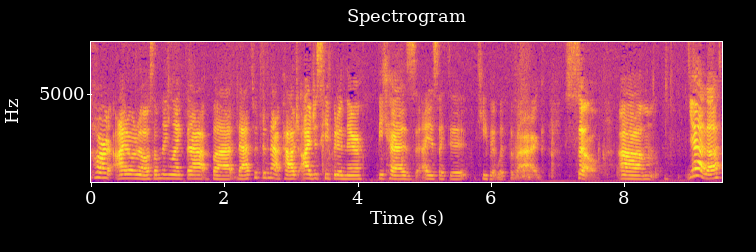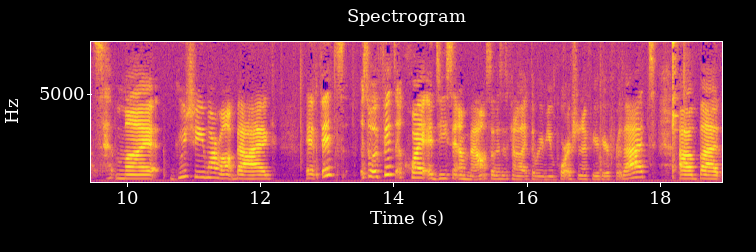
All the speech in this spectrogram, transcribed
card. I don't know. Something like that. But that's within that pouch. I just keep it in there because I just like to keep it with the bag. So, um, yeah, that's my Gucci Marmont bag. It fits so it fits a quite a decent amount so this is kind of like the review portion if you're here for that uh, but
